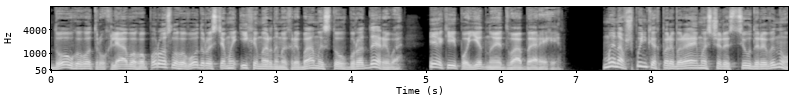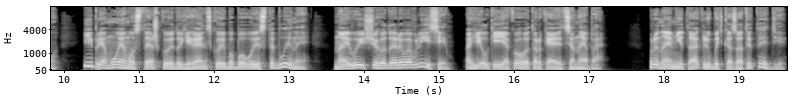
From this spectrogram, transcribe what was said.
довгого, трухлявого, порослого водоростями і химерними хрибами стовбура дерева, який поєднує два береги. Ми навшпиньках перебираємось через цю деревину і прямуємо стежкою до гігантської бобової стеблини, найвищого дерева в лісі, гілки якого торкаються неба. Принаймні так любить казати Тедді.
